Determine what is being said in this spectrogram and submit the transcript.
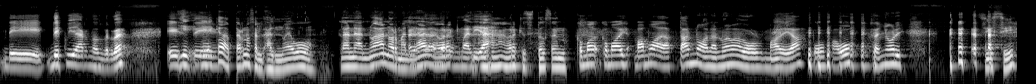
de, de cuidarnos, ¿verdad? Y, y Este, hay que adaptarnos al, al nuevo, la, la nueva normalidad. nueva ahora, que- normalidad. ajá, ahora que se está usando. ¿cómo, cómo vamos a adaptarnos a la nueva normalidad, por favor, señores? Sí, sí.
